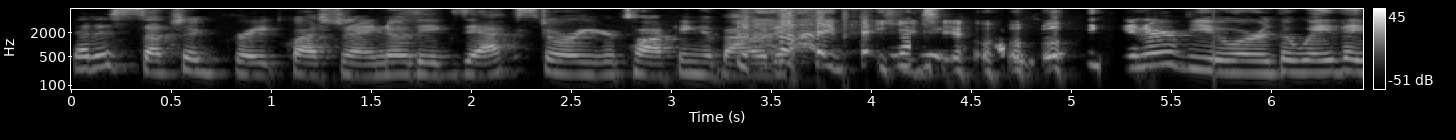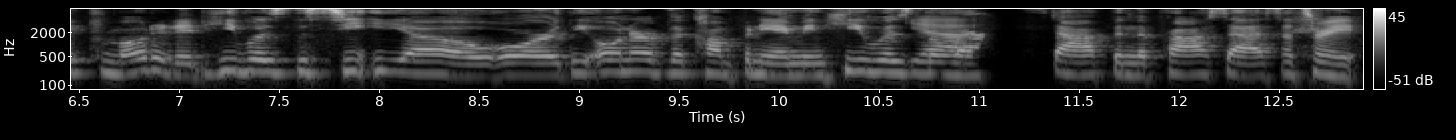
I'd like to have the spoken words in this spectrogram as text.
That is such a great question. I know the exact story you're talking about. I bet you do. the interviewer, the way they promoted it, he was the CEO or the owner of the company. I mean, he was yeah. the last stop in the process. That's right.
